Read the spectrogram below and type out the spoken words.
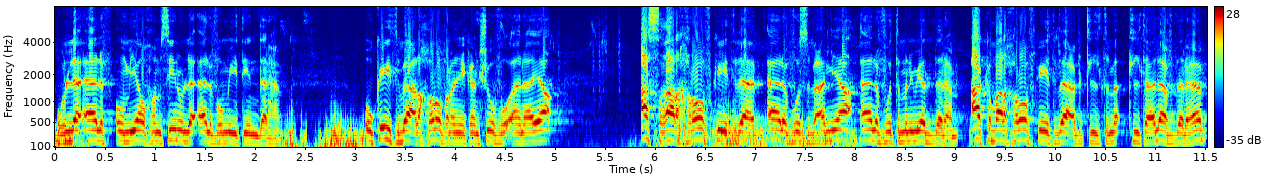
ولا 1150 ولا 1200 درهم. وكيتباع الخروف راني كنشوفوا أنايا أصغر خروف كيتباع ب 1700 1800 درهم. أكبر خروف كيتباع ب 3000 درهم.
